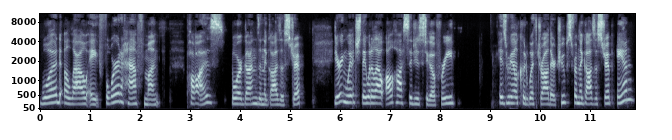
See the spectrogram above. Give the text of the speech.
would allow a four and a half month pause for guns in the Gaza Strip, during which they would allow all hostages to go free Israel could withdraw their troops from the Gaza Strip and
